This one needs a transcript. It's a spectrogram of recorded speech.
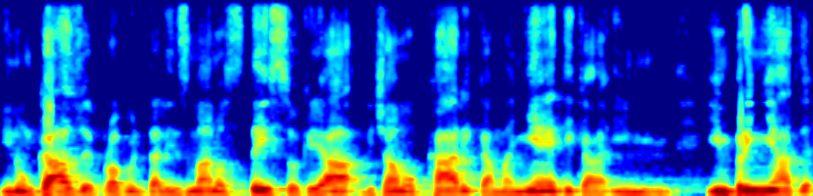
In un caso è proprio il talismano stesso che ha, diciamo, carica magnetica in, impregnata,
